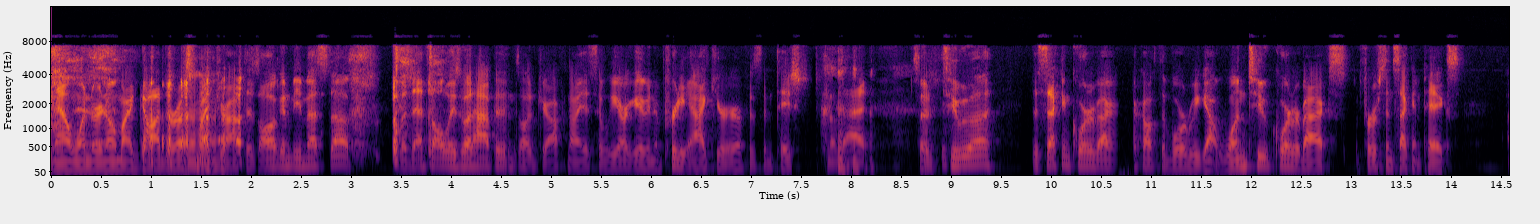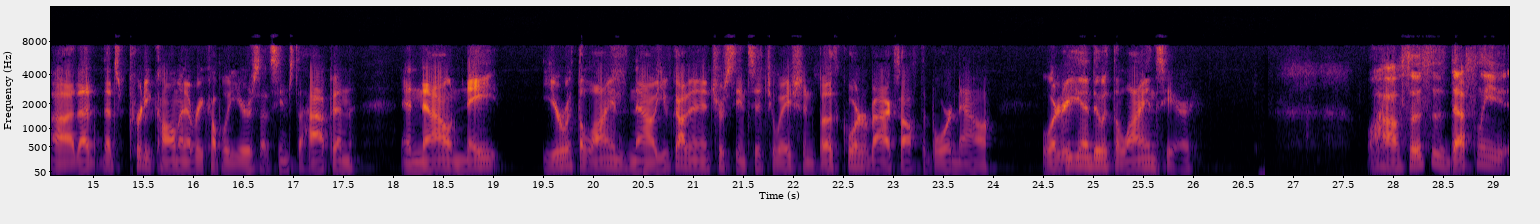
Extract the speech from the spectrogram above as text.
now wondering, oh my God, the rest of my draft is all going to be messed up. But that's always what happens on draft night. So we are giving a pretty accurate representation of that. so Tua, the second quarterback off the board, we got one, two quarterbacks, first and second picks. Uh, that that's pretty common every couple of years. That seems to happen. And now Nate, you're with the Lions now. You've got an interesting situation. Both quarterbacks off the board now. What are you gonna do with the Lions here? Wow, so this is definitely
